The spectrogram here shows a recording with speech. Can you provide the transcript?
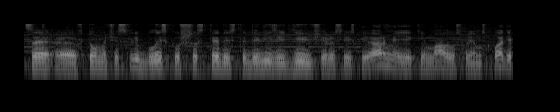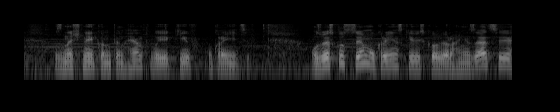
Це е, в тому числі близько 60 дивізій діючої російської армії, які мали у своєму складі значний контингент вояків українців. У зв'язку з цим українські військові організації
